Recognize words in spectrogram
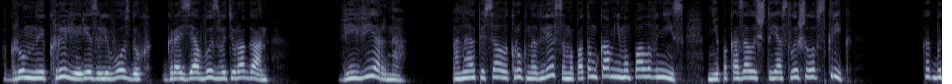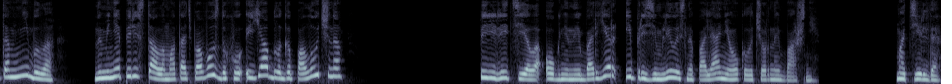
Огромные крылья резали воздух, грозя вызвать ураган. «Виверна!» Она описала круг над лесом, а потом камнем упала вниз. Мне показалось, что я слышала вскрик. Как бы там ни было, но меня перестало мотать по воздуху, и я благополучно перелетела огненный барьер и приземлилась на поляне около черной башни. «Матильда!»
